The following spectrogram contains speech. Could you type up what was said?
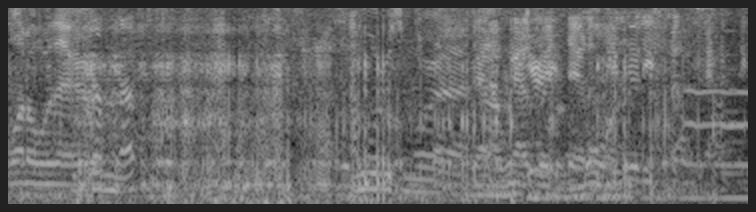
one over there. Seven left. I'm gonna order some more. Uh, Yeah, we Guys right there. Like, more.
